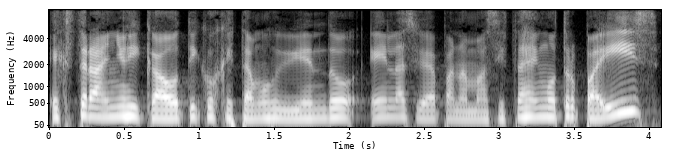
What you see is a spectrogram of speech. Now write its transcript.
extraños y caóticos que estamos viviendo en la ciudad de Panamá. Si estás en otro país,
